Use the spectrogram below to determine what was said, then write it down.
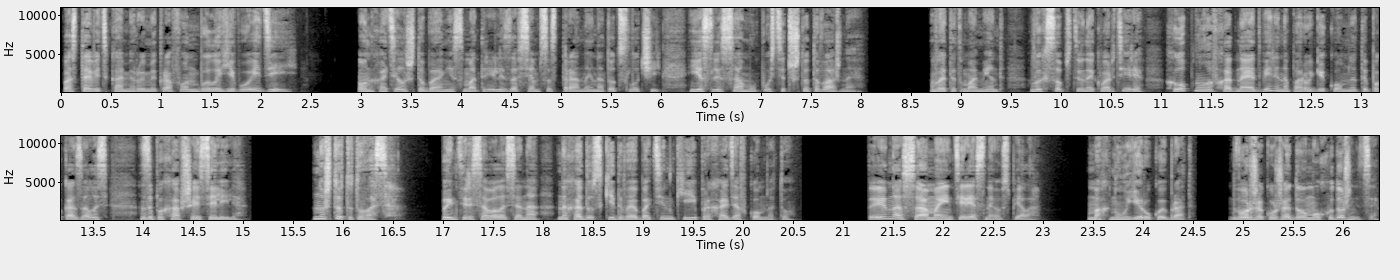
Поставить камеру и микрофон было его идеей. Он хотел, чтобы они смотрели за всем со стороны на тот случай, если сам упустит что-то важное. В этот момент в их собственной квартире хлопнула входная дверь, и на пороге комнаты показалась запыхавшаяся Лиля. «Ну что тут у вас?» — поинтересовалась она, на ходу скидывая ботинки и проходя в комнату. «Ты на самое интересное успела», — махнул ей рукой брат. «Дворжик уже дома у художницы.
